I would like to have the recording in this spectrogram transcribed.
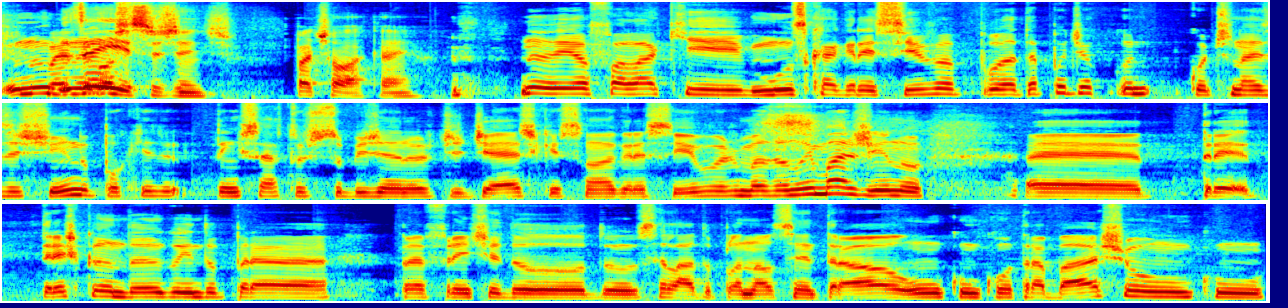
Não, mas é isso, gente. Pode falar, Caio. Não, eu ia falar que música agressiva até podia continuar existindo, porque tem certos subgêneros de jazz que são agressivos, mas eu não imagino é, três candangos indo pra, pra frente do, do, sei lá, do Planalto Central, um com contrabaixo, um com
